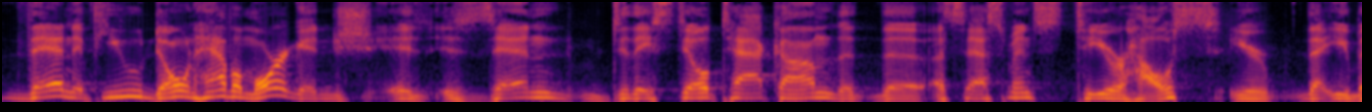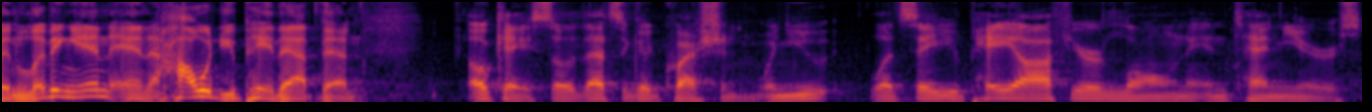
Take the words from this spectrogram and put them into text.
then, if you don't have a mortgage, is, is then do they still tack on the, the assessments to your house your, that you've been living in? And how would you pay that then? Okay, so that's a good question. When you let's say you pay off your loan in 10 years,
